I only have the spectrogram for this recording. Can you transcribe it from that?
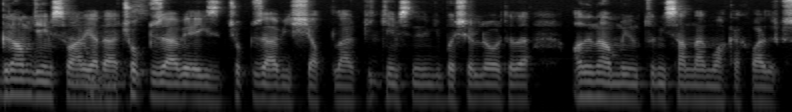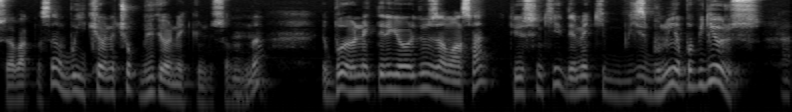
Gram Games var ya da çok güzel bir exit, çok güzel bir iş yaptılar. Peak Games'in dediğim gibi başarıları ortada. Adını anmayı unuttuğum insanlar muhakkak vardır kusura bakmasın ama bu iki örnek çok büyük örnek günün sonunda. E, Bu örnekleri gördüğün zaman sen diyorsun ki demek ki biz bunu yapabiliyoruz. Evet.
